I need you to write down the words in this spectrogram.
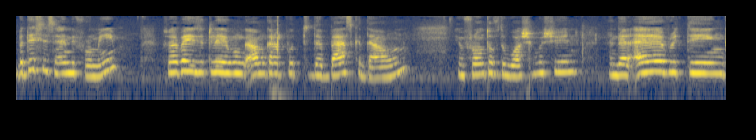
but this is handy for me. So I basically I'm gonna put the basket down in front of the washing machine and then everything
